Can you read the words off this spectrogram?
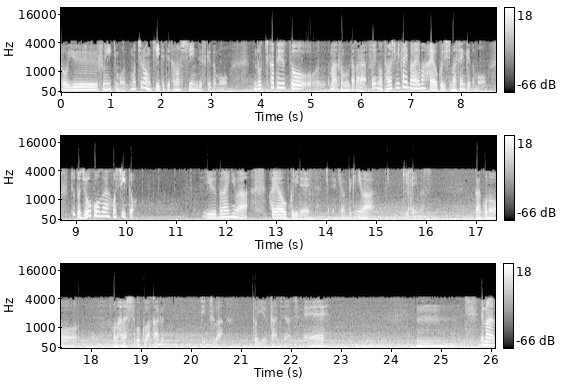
そういう雰囲気ももちろん聞いてて楽しいんですけども、どっちかというと、まあ、その、だから、そういうのを楽しみたい場合は早送りしませんけども、ちょっと情報が欲しいという場合には、早送りで基本的には聞いています。が、この、この話すごくわかる、実は、という感じなんですよね。うーん。でまあ、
